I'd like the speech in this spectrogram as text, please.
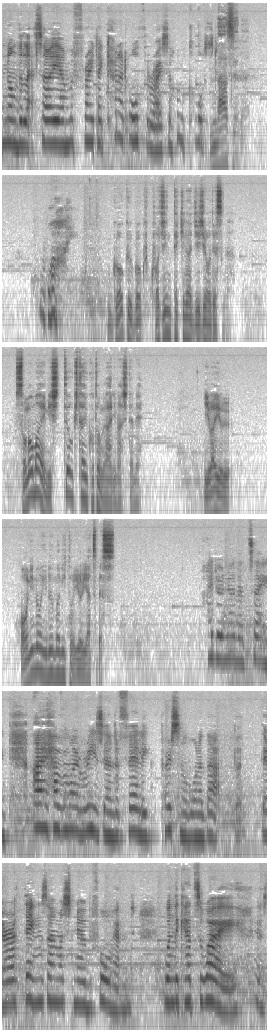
Nonetheless, I am afraid I cannot authorize the Holocaust. なぜだ Why? ごくごく個人的な事情ですがその前に知っておきたいことがありましてねいわゆる鬼の犬間にというやつです I don't know that saying. I have my reason, a fairly personal one at that, but there are things I must know beforehand. When the cat's away, as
